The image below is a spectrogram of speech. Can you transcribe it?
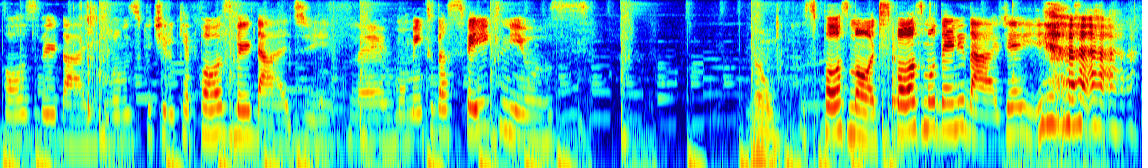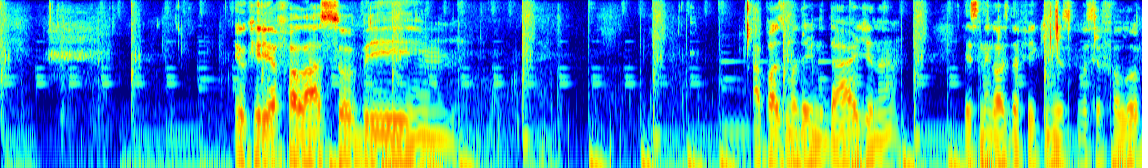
pós-verdade. Então vamos discutir o que é pós-verdade, né? O momento das fake news não. Os pós-mods, pós-modernidade, aí. Eu queria falar sobre a pós-modernidade, né? Esse negócio da fake news que você falou.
